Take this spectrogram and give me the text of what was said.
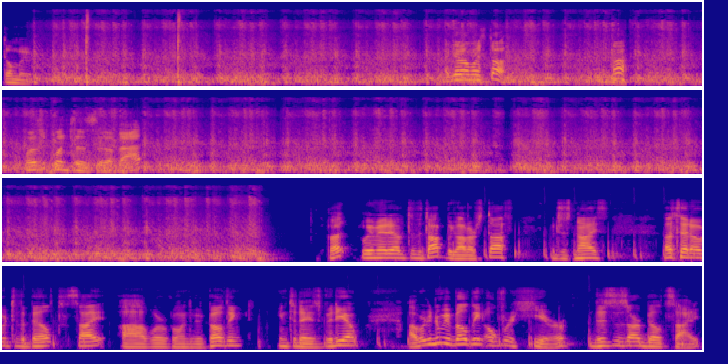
Don't move. I get all my stuff. Huh. Consequences of that. But we made it up to the top. We got our stuff, which is nice. Let's head over to the build site uh, we're going to be building in today's video. Uh, we're going to be building over here. This is our build site.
